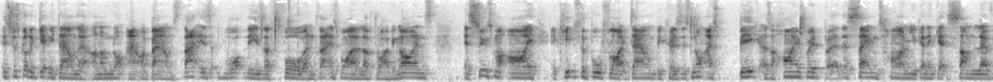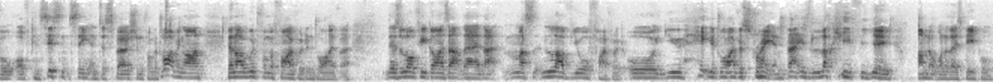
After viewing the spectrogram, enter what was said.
It's just got to get me down there and I'm not out of bounds. That is what these are for and that is why I love driving irons. It suits my eye, it keeps the ball flight down because it's not as big as a hybrid, but at the same time, you're gonna get some level of consistency and dispersion from a driving iron than I would from a five wood and driver. There's a lot of you guys out there that must love your five wood or you hit your driver straight and that is lucky for you. I'm not one of those people.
